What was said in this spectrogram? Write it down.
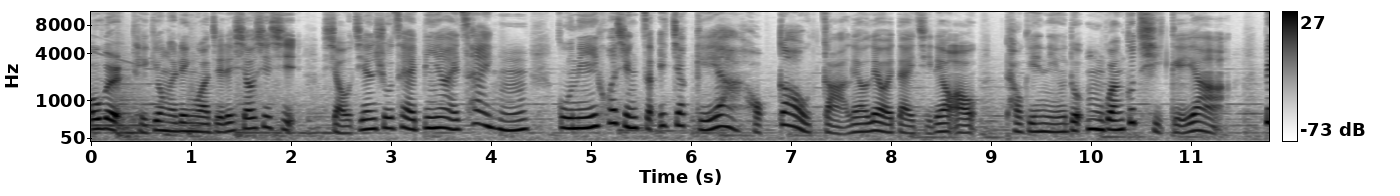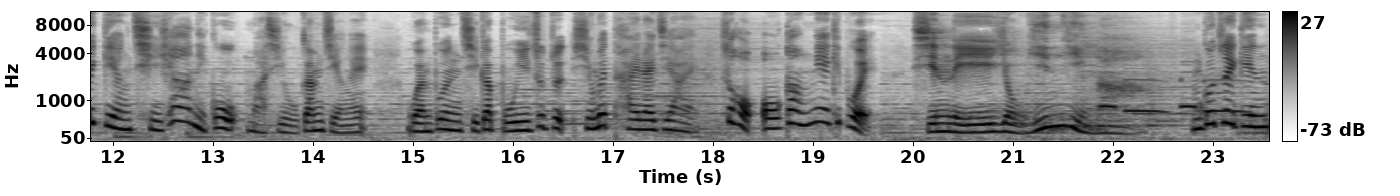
？Over 提供的另外一个消息是，小间蔬菜边仔的菜园，旧年发生十一只鸡啊，互狗咬了了的代志了后，头家娘都毋管阁饲鸡啊，毕竟饲遐尼久嘛是有感情的。原本饲甲肥嘟嘟，想要抬来食的，却互乌狗硬去配，心里有阴影啊。不过最近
